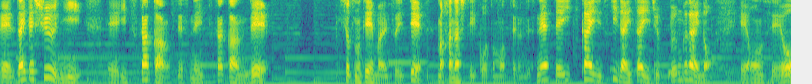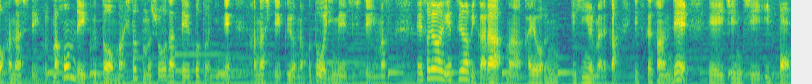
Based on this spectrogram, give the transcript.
えー、大体週に、え5日間ですね5日間で一つのテーマについて、まあ、話していこうと思ってるんですね。で、1回につき大体10分ぐらいの、えー、音声を話していく。まあ、本でいくと、まあ、一つの章立ていうことにね、話していくようなことをイメージしています。えー、それは月曜日から、まあ、火曜、金曜日までか、5日間で、えー、1日1本、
